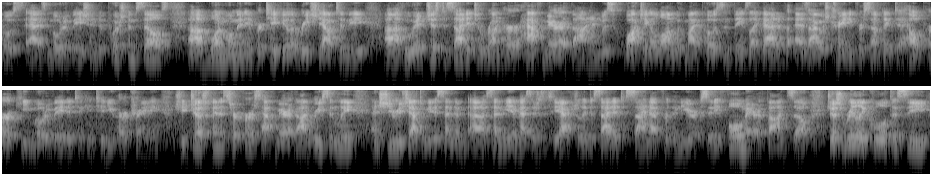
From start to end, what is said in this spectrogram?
posts as motivation to push themselves. Um, one woman in particular reached out to me uh, who had just decided to run her half marathon and was watching along with my posts and things like that as I was training for something to help her keep motivated to continue her training. She just finished her first half marathon recently and she reached out to me to send, him, uh, send me a message that she actually decided to sign up for the New York City full marathon. So Just really cool to see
